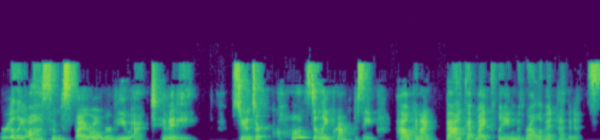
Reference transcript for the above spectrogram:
really awesome spiral review activity. Students are constantly practicing how can I back up my claim with relevant evidence?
